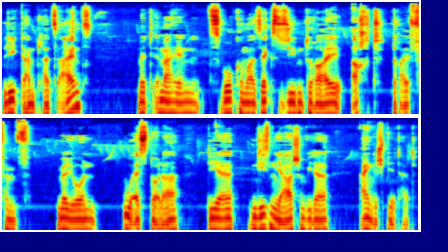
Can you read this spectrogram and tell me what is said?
liegt an Platz eins mit immerhin 2,673835 Millionen US-Dollar, die er in diesem Jahr schon wieder eingespielt hat.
